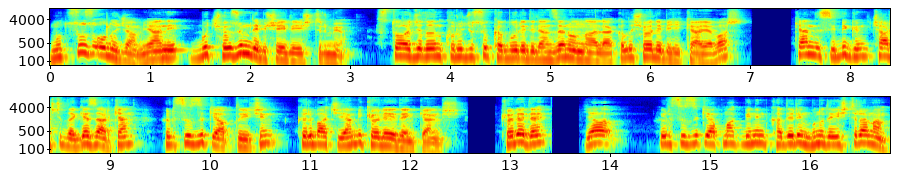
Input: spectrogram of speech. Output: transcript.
mutsuz olacağım. Yani bu çözüm de bir şey değiştirmiyor. Stoacılığın kurucusu kabul edilen Zenon'la alakalı şöyle bir hikaye var. Kendisi bir gün çarşıda gezerken hırsızlık yaptığı için kırbaç yiyen bir köleye denk gelmiş. Köle de ya hırsızlık yapmak benim kaderim bunu değiştiremem.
